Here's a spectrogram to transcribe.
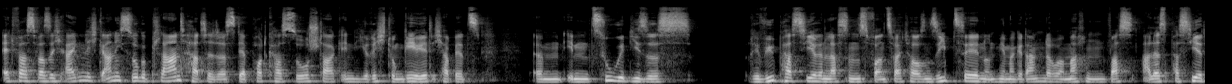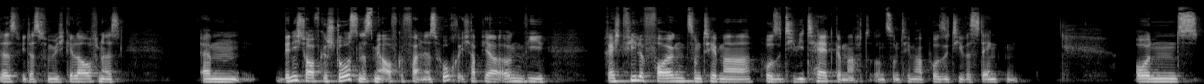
etwas, was ich eigentlich gar nicht so geplant hatte, dass der Podcast so stark in die Richtung geht. Ich habe jetzt ähm, im Zuge dieses Revue passieren lassens von 2017 und mir mal Gedanken darüber machen, was alles passiert ist, wie das für mich gelaufen ist, ähm, bin ich darauf gestoßen, dass mir aufgefallen ist, hoch, ich habe ja irgendwie recht viele Folgen zum Thema Positivität gemacht und zum Thema positives Denken. Und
